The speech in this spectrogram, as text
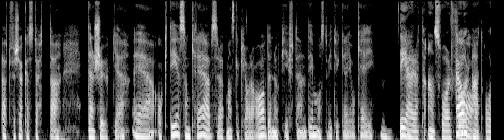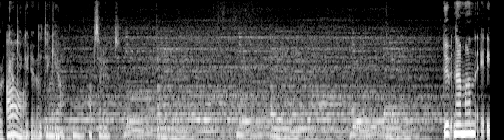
att försöka stötta den sjuke. Eh, och det som krävs för att man ska klara av den uppgiften, det måste vi tycka är okej. Det är att ta ansvar för Ja. att orka Ja, tycker du? det tycker jag. Mm, absolut. Du, när man eh,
